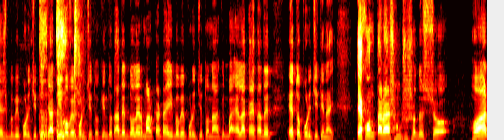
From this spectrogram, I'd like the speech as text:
দেশব্যাপী পরিচিত, জাতীয়ভাবে পরিচিত। কিন্তু তাদের দলের মার্কাটা এইভাবে পরিচিত না কিংবা এলাকায় তাদের এত পরিচিতি নাই। এখন তারা সংসদ সদস্য হওয়ার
